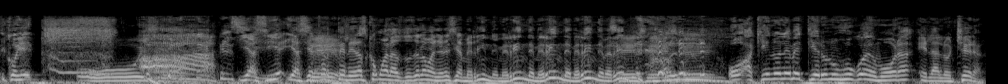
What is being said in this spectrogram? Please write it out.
y cogía. ¡Ah! Y hacía, y hacía Sí. carteleras como a las 2 de la mañana y decía, me rinde, me rinde, me rinde, me rinde, me rinde. sí, sí. O a quién no le metieron un jugo de mora en la lonchera.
